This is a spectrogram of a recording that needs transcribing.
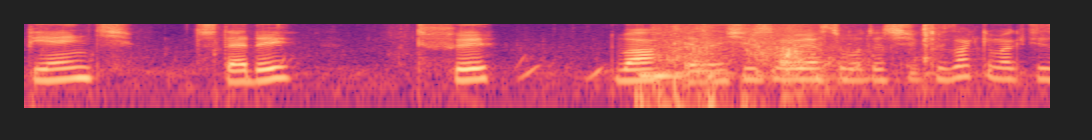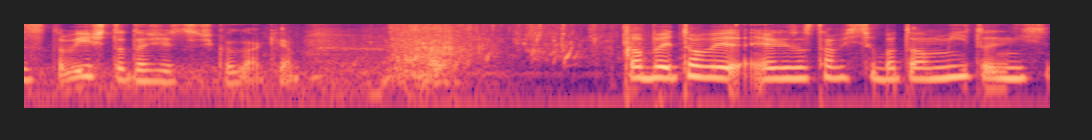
5, 4, 3, Dwa, jeden się zostawił, ja bo to jesteś kozakiem, jak cię zostawisz, to też jesteś kozakiem. To by, to by, jak zostawić chyba to mi, to, nic,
